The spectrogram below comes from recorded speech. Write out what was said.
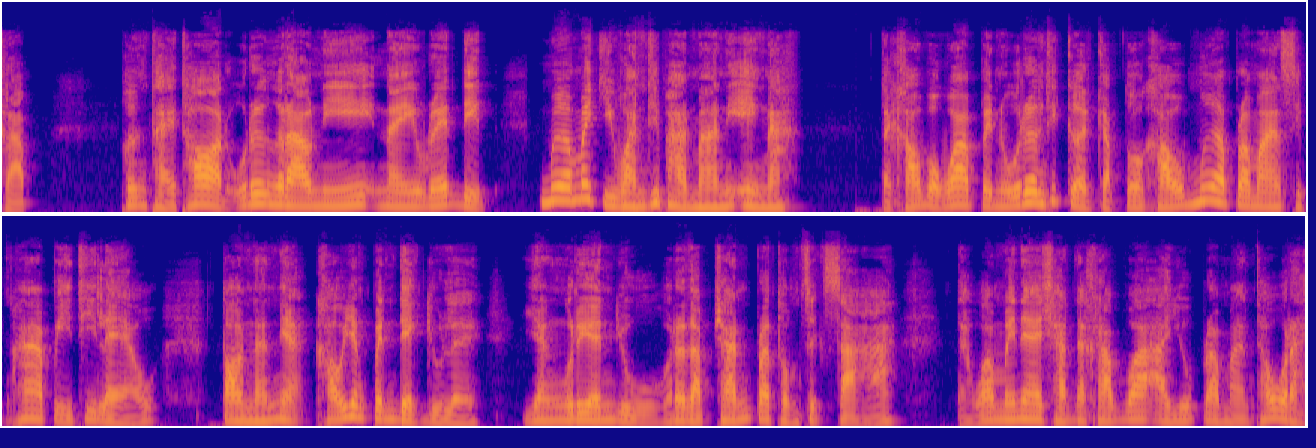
ครับ เพิ่งถ่ายทอดเรื่องราวนี้ใน Reddit เมื่อไม่กี่วันที่ผ่านมานี้เองนะ แต่เขาบอกว่าเป็นเรื่องที่เกิดกับตัวเขาเมื่อประมาณ 15 ปีที่แล้ว ตอนนั้นเนี่ยเขายังเป็นเด็กอยู่เลย ยังเรียนอยู่ระดับชั้นประถมศึกษา แต่ว่าไม่แน่ชัดนะครับว่าอายุประมาณเท่าไหร่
